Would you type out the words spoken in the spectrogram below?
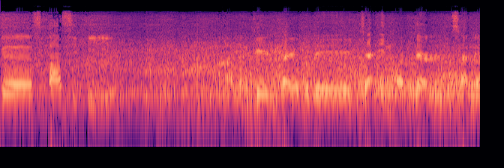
ke Star City. Uh, mungkin saya boleh check in hotel di sana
